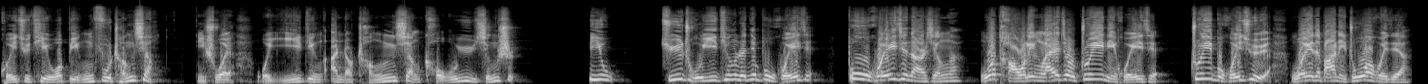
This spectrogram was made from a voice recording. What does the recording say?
回去替我禀赋丞相。你说呀，我一定按照丞相口谕行事。哎呦，许褚一听人家不回去，不回去哪行啊？我讨令来就是追你回去，追不回去，我也得把你捉回去啊。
